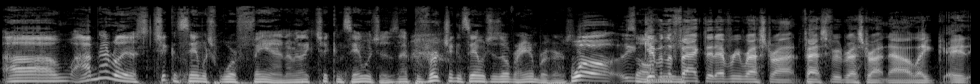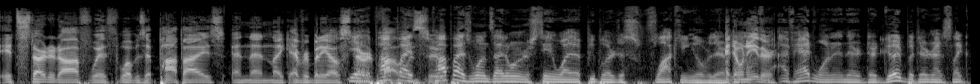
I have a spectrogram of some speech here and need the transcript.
Um, I'm not really a chicken sandwich war fan. I mean, like chicken sandwiches. I prefer chicken sandwiches over hamburgers. Well, So, given I the fact that every restaurant, fast food restaurant now, like it, it started off with what was it, Popeyes, and then like everybody else Yeah, started following Popeyes. Popeyes ones, I don't understand why people are just flocking over there. I don't either. I've had one and they're they're good, but they're not just like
